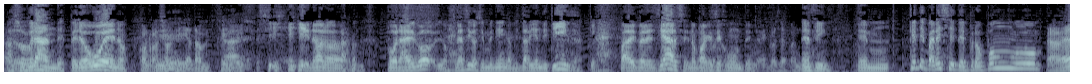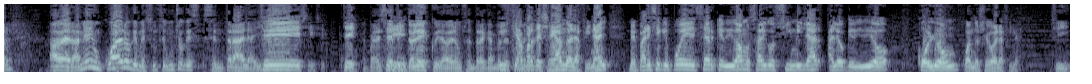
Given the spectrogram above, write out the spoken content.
a, A sus grandes. Pero bueno. Con razón eh, tan feo ah, eso. sí, no, no. Por algo, los clásicos siempre tienen camisetas bien distintas. Para diferenciarse, no para que se junten. Una cosa En fin. em, ¿Qué te parece? Te propongo. A ver. A ver, a mí hay un cuadro que me sucede mucho que es central ahí. Sí, sí, sí. sí. Me parece Sí. pintoresco ir a ver a un central campeón Y de que aparte llegando a la final, me parece que puede ser que vivamos algo similar a lo que vivió Colón cuando llegó a la final. Sí.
